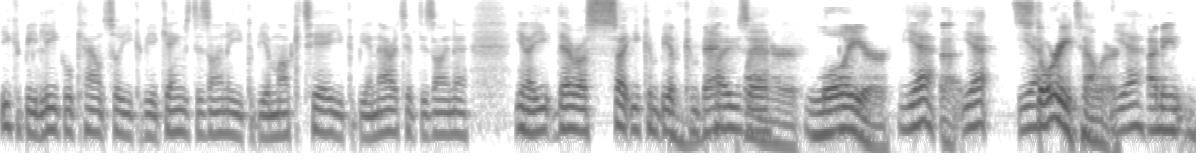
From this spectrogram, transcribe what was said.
you could be legal counsel you could be a games designer you could be a marketeer you could be a narrative designer you know you, there are so you can be a composer planner, lawyer yeah uh, yeah storyteller. Yeah. I mean,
